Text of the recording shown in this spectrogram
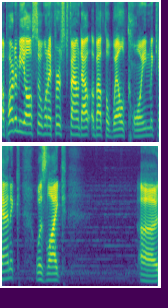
a part of me also when i first found out about the well coin mechanic was like uh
